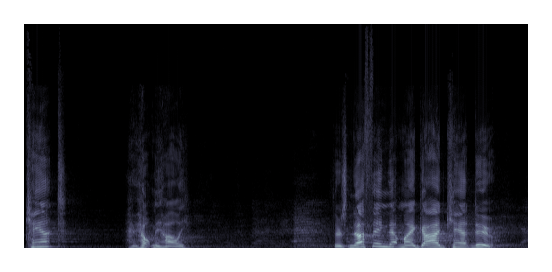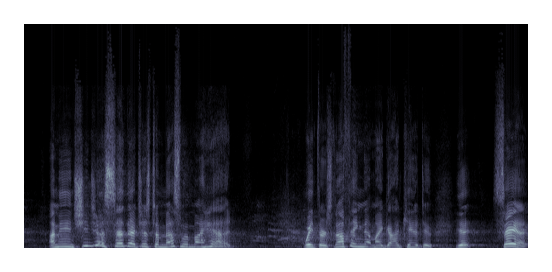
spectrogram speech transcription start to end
can't, help me, Holly. There's nothing that my God can't do. I mean, she just said that just to mess with my head. Wait, there's nothing that my God can't do. Yet, say it.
